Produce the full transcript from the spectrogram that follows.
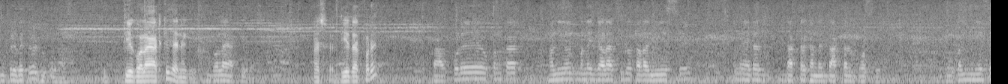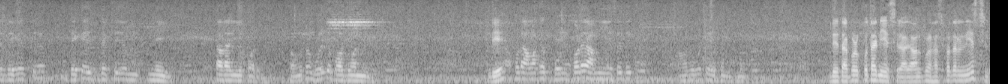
মুখের ভেতরে ঢুকে গেছে। দিয়ে গলায় আটকে যায় নাকি? গলায় আটকে গেছে। আচ্ছা দিয়ে তারপরে? তারপরে ওখানকার স্থানীয় মানে যারা ছিল তারা নিয়ে এসছে মানে এটা ডাক্তারখানায় ডাক্তার বসে। ওখানে নিয়ে এসে দেখেছে দেখে দেখছে যে নেই তারা ইয়ে করেনি। সঙ্গে সঙ্গে বলেছে বর্ধমান নিয়ে। দিয়ে? তারপরে আমাকে ফোন করে আমি এসে দেখি আমাকে বলছে এরকম দিয়ে তারপর কোথায় নিয়ে এসেছিল? জামালপুর হাসপাতালে নিয়ে এসেছিল?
